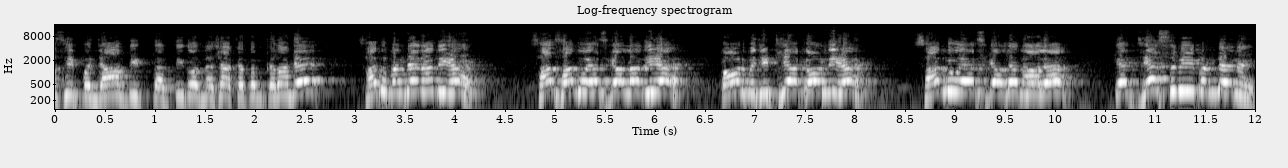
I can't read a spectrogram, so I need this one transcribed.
ਅਸੀਂ ਪੰਜਾਬ ਦੀ ਧਰਤੀ ਤੋਂ ਨਸ਼ਾ ਖਤਮ ਕਰਾਂਗੇ। ਸਾਨੂੰ ਬੰਦੇ ਨਾਲ ਦੀ ਹੈ। ਸਰ, ਸਾਨੂੰ ਇਸ ਗੱਲ ਦਾ ਨਹੀਂ ਹੈ। ਕੌਣ ਮਜੀਠੀਆ, ਕੌਣ ਨਹੀਂ ਹੈ। ਸਾਨੂੰ ਇਸ ਗੱਲ ਦੇ ਨਾਲ ਹੈ ਕਿ ਜਿਸ ਵੀ ਬੰਦੇ ਨੇ,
